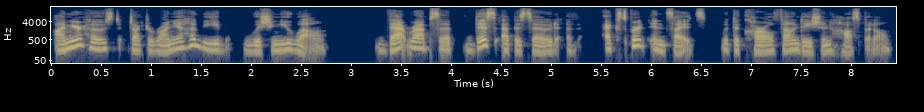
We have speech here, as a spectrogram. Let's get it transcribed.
I'm your host, Dr. Rania Habib, wishing you well. That wraps up this episode of Expert Insights with the Carle Foundation Hospital.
